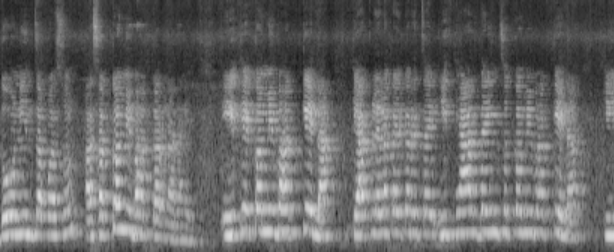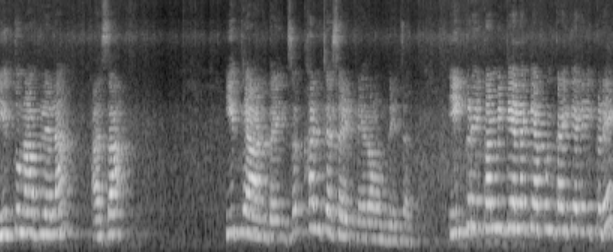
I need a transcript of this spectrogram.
दोन इंचापासून असा कमी भाग करणार आहे. इथे कमी भाग केला की आपल्याला काय करायचं आहे? इथे अर्धा इंच कमी भाग केला की इथून आपल्याला असा इथे अर्धा इंच खालच्या साईडने राऊंड द्यायचा. इकडे कमी केलं की आपण काय केलं? इकडे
